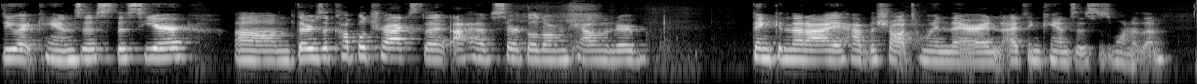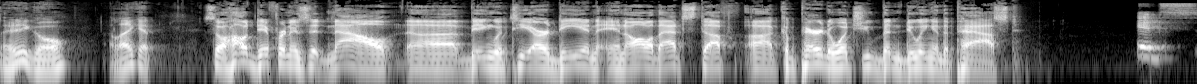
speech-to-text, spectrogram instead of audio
do at Kansas this year. Um, there's a couple tracks that I have circled on the calendar, thinking that I have the shot to win there, and I think Kansas is one of them. There you go. I like it. So how different is it now, uh, being with TRD and, and all of that stuff, uh, compared to what you've been doing in the past? It's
